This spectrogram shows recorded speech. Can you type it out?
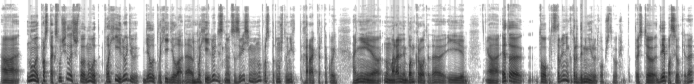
А, ну и просто так случилось, что ну вот плохие люди делают плохие дела. Да? Mm-hmm. Плохие люди становятся зависимыми, ну просто потому, что у них характер такой. Они ну, моральные банкроты. Да? И это то представление, которое доминирует в обществе, в общем-то. То есть э, две посылки, да,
